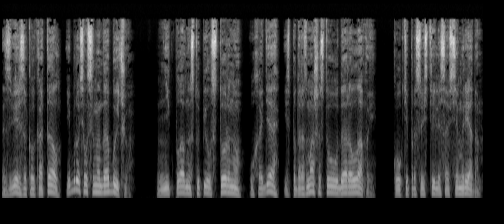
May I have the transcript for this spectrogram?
Зверь заклокотал и бросился на добычу. Ник плавно ступил в сторону, уходя из-под размашистого удара лапой. Когти просвистели совсем рядом.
